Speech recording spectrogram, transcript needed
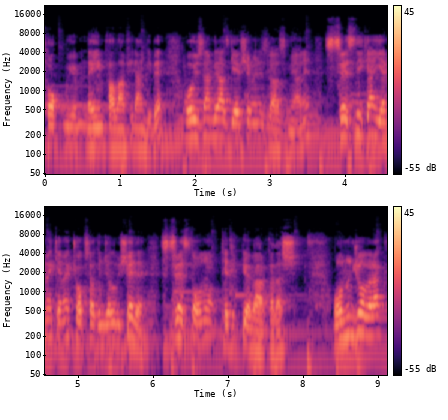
Tok muyum, neyim falan filan gibi. O yüzden biraz gevşemeniz lazım yani. Stresliyken yemek yemek çok sakıncalı bir şey de stres de onu tetikliyor be arkadaş. 10. olarak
